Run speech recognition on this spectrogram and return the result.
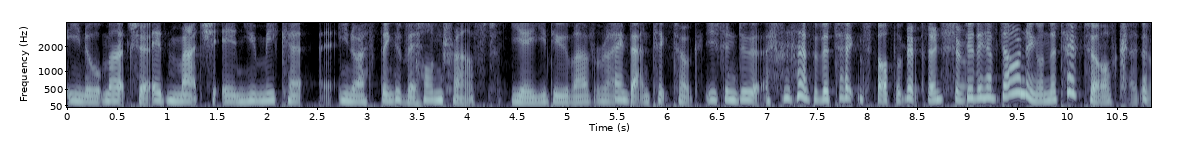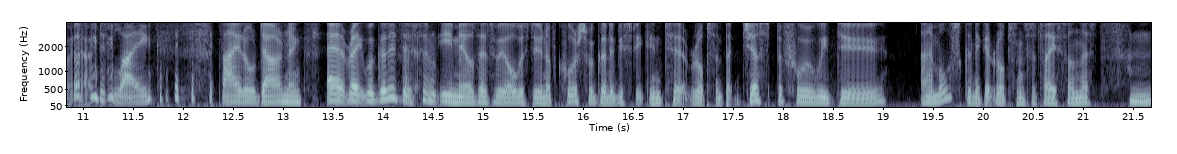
you know Match it. It match it in. You make a you know a thing of it. Contrast. yeah, you do, love. Right. Find that on TikTok. You can do it. the TikTok. Do they have darning on the TikTok? I don't know. I'm just lying. Viral darning. Uh, right, we're going to do some emails as we always do, and of course we're going to be speaking to Robson. But just before we do, and I'm also going to get Robson's advice on this. Hmm.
